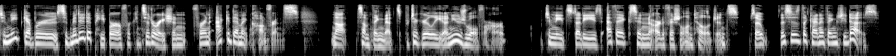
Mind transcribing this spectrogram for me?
Timnit Gebru submitted a paper for consideration for an academic conference. Not something that's particularly unusual for her. Timnit studies ethics and artificial intelligence, so this is the kind of thing she does.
